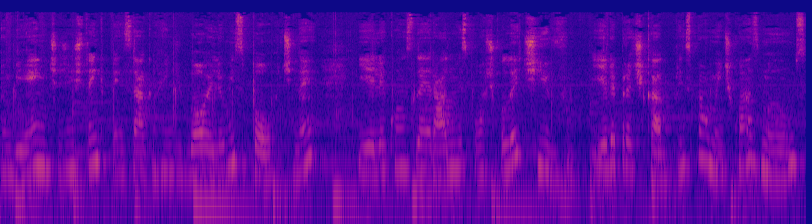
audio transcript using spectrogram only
ambiente, a gente tem que pensar que o handball ele é um esporte, né? E ele é considerado um esporte coletivo. E ele é praticado principalmente com as mãos.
